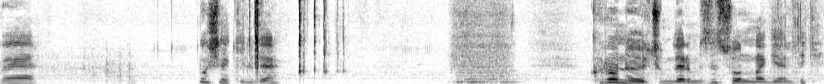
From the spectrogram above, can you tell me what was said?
Ve bu şekilde krono ölçümlerimizin sonuna geldik.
